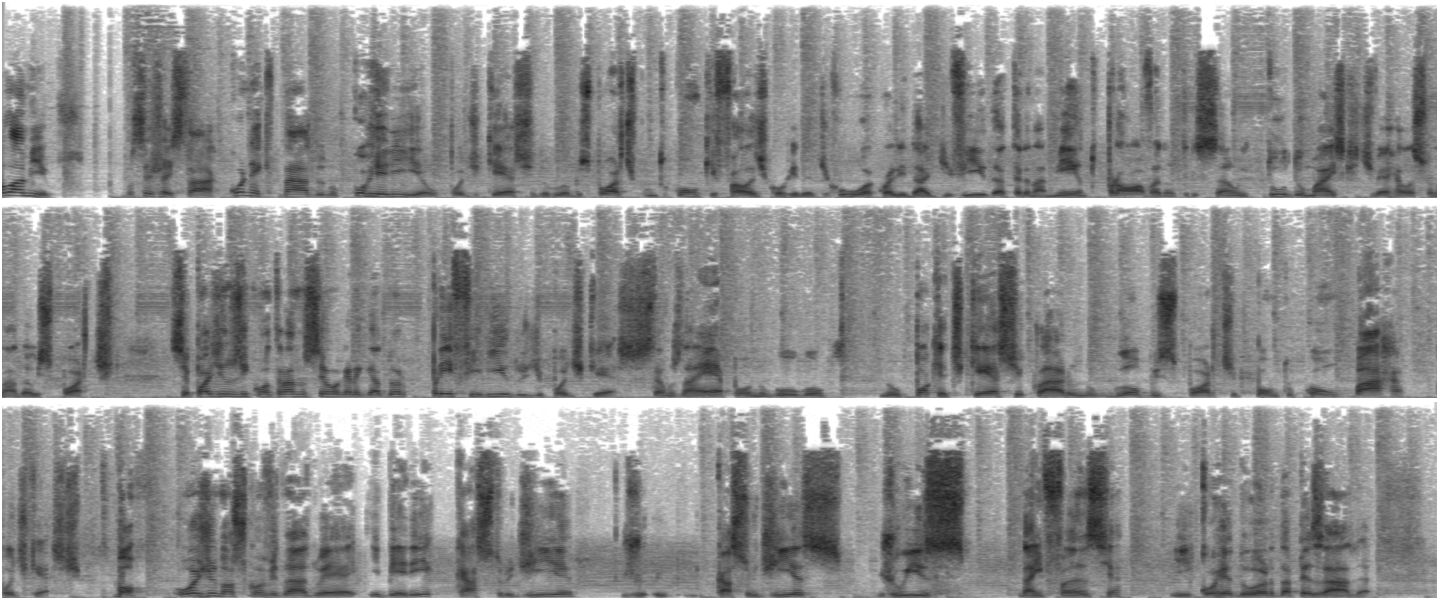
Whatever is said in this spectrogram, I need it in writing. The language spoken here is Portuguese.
Olá, amigos. Você já está conectado no Correria, o podcast do Globoesporte.com que fala de corrida de rua, qualidade de vida, treinamento, prova, nutrição e tudo mais que estiver relacionado ao esporte. Você pode nos encontrar no seu agregador preferido de podcast. Estamos na Apple, no Google, no Pocket Cast e, claro, no globoesporte.com barra podcast. Bom, hoje o nosso convidado é Iberê Castro, Dia, Ju, Castro Dias, juiz da infância e corredor da pesada.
